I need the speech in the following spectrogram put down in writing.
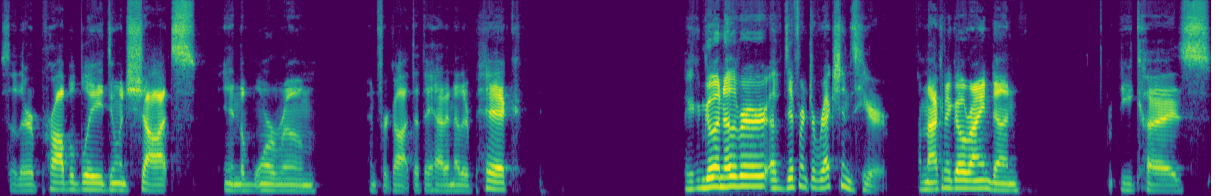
So they're probably doing shots in the war room and forgot that they had another pick. You can go another of different directions here. I'm not going to go Ryan Dunn because,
